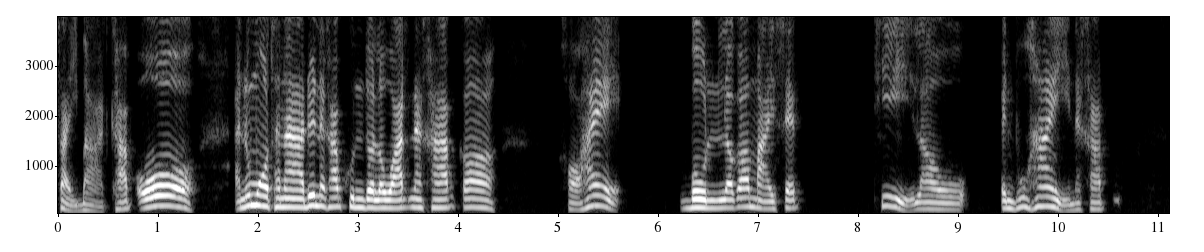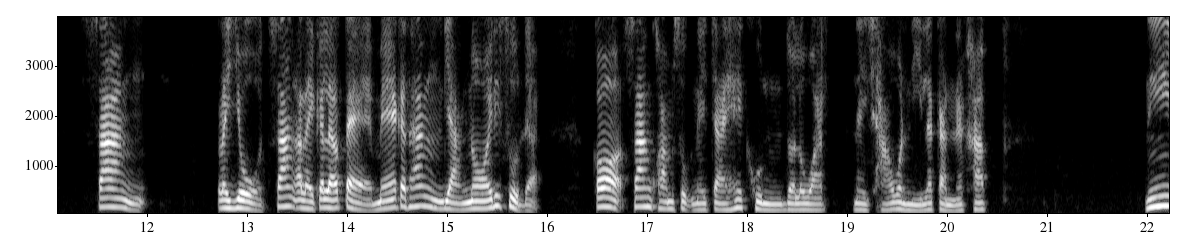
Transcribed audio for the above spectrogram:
ใส่บาตรครับ โอ้อนุโมทนาด้วยนะครับ คุณดลวัฒนะครับ ก็ขอให้บุญแล้วก็ไมเซ็ตที่เราเป็นผู้ให้นะครับ สร้างประโยชน์สร้างอะไรก็แล้วแต่แม้กระทั่งอย่างน้อยที่สุดอะ่ะ ก็สร้างความสุขในใจให้คุณดลวัตในเช้าวันนี้แล้วกันนะครับ นี่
